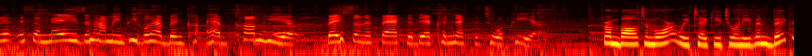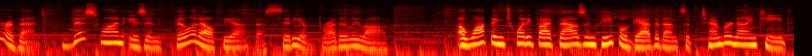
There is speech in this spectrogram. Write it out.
it's amazing how many people have been have come here based on the fact that they're connected to a peer. From Baltimore, we take you to an even bigger event. This one is in Philadelphia, the city of brotherly love. A whopping 25,000 people gathered on September 19th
